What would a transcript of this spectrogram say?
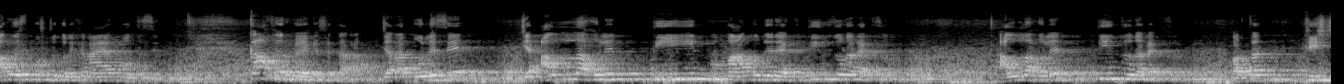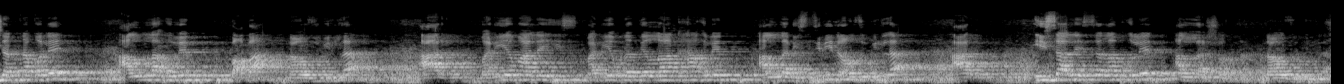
আরও স্পষ্ট করে এখানে আয়াত বলতেছেন। কাফের হয়ে গেছে তারা, যারা বলেছে যে আল্লাহ হলেন তিন মাহমুদের এক, তিনজনের একজন। আল্লাহ হলেন তিনজনের একজন। অর্থাৎ খ্রিস্টানরা বলে আল্লাহ হলেন বাবা নওয়াজুবিল্লাহ আর মারিয়াম আলহিস মারিয়াম রাদিয়াল্লাহ আনহা হলেন আল্লাহর স্ত্রী নওয়াজুবিল্লাহ আর ঈসা আলাইসাল্লাম হলেন আল্লাহর সন্তান নওয়াজুবিল্লাহ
